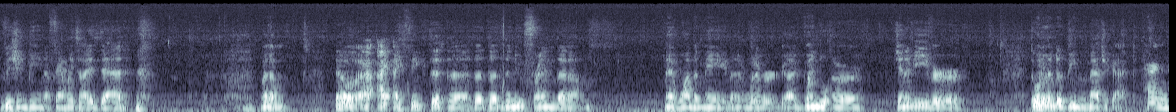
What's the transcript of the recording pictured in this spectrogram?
vision being a Family Ties dad. but um, no, I, I think that the, the, the, the new friend that um that Wanda made, or whatever, uh, Gwendol or Genevieve or the one who ended up being the Magic Act. Her.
